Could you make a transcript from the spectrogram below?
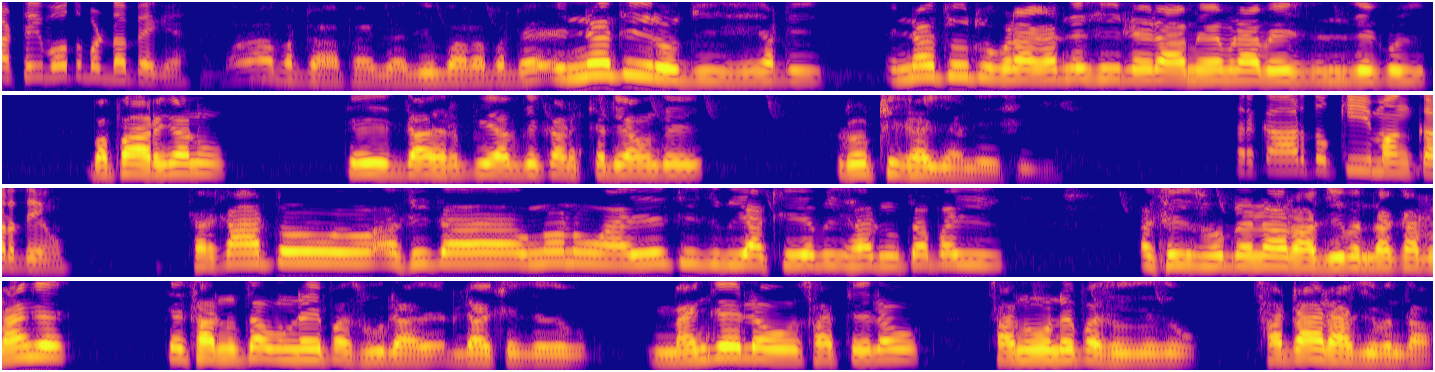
ਘੱਟ ਹੀ ਬਹੁਤ ਵੱਡਾ ਪੈ ਗਿਆ। ਬੜਾ ਵੱਡਾ ਪੈ ਗਿਆ ਜੀ ਬੜਾ ਵੱਡਾ। ਇਹਨਾਂ ਦੀ ਰੋਜੀ ਸੀ ਸਾਡੀ। ਇਹਨਾਂ ਤੋਂ ਹੀ ਟੁਕੜਾ ਕਹਿੰਦੇ ਸੀ ਲੇੜਾ ਮੇਮਣਾ ਵੇਚ ਦਿੰਦੇ ਕੋਈ ਵਪਾਰੀਆਂ ਨੂੰ ਤੇ 10 ਰੁਪਏ ਆਪਦੇ ਕਣਕ ਦੇ ਆਉਂਦੇ ਰੋਟੀ ਖਾਈ ਜਾਂਦੇ ਸੀ ਸਰਕਾਰ ਤੋਂ ਕੀ ਮੰਗ ਕਰਦੇ ਹੋ? ਸਰਕਾਰ ਤੋਂ ਅਸੀਂ ਤਾਂ ਉਹਨਾਂ ਨੂੰ ਇਹ ਚੀਜ਼ ਵੀ ਆਖੀ ਹੈ ਵੀ ਸਾਨੂੰ ਤਾਂ ਭਾਈ ਅਸੀਂ ਤੁਹਾਡੇ ਨਾਲ ਰਾਜੀ ਬੰਦਾ ਕਰ ਲਾਂਗੇ। ਤੇ ਸਾਨੂੰ ਤਾਂ ਉਨੇ ਪਸ਼ੂ ਲੈ ਲੈ ਕੇ ਦੇ ਦਿਓ। ਮਹਿੰਗੇ ਲਓ ਸਸਤੇ ਲਓ ਸਾਨੂੰ ਉਨੇ ਪਸ਼ੂ ਦੇ ਦਿਓ। ਸਾਡਾ ਰਾਜੀ ਬੰਦਾ।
